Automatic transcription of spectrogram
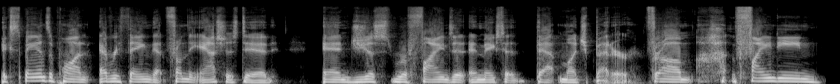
expands upon everything that From the Ashes did and just refines it and makes it that much better. From finding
